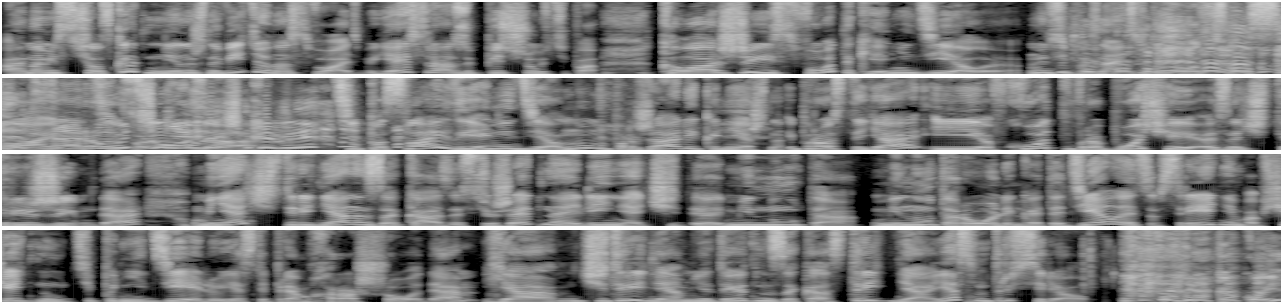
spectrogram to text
она мне сначала сказала, мне нужно видео на свадьбу. Я ей сразу пишу, типа, коллажи из фоток я не делаю. Ну, типа, знаете, вот слайды. На ручками. Типа, слайды я не делаю. Ну, поржали, конечно. И просто я и вход в рабочий, значит, режим, да. У меня 4 дня на заказы. Сюжетная линия, э, минута, минута ролика. Это делается в среднем вообще, ну, типа, неделю, если прям хорошо, да. Я четыре дня мне дают на заказ, три дня я смотрю сериал. Какой?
